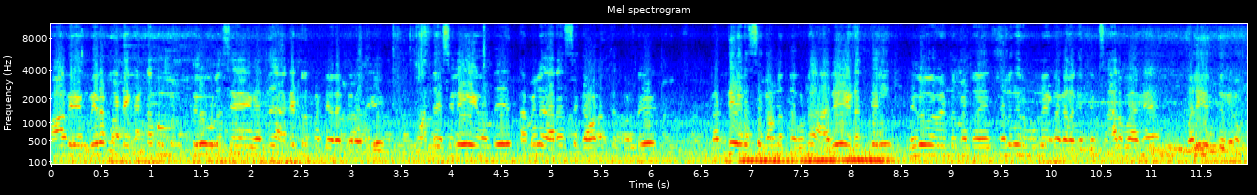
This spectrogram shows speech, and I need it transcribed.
மாவீரன் வீரப்பாண்டி கட்டபொம்மன் திருவுள்ள சிலை வந்து அகற்றப்பட்டு இருக்கிறது அந்த சிலையை வந்து தமிழக அரசு கவனத்துக் கொண்டு மத்திய அரசு கவனத்தை கொண்டு அதே இடத்தில் நிறுவ வேண்டும் என்ற தெலுங்கர் முன்னேற்ற கழகத்தின் சார்பாக வலியுறுத்துகிறோம்.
